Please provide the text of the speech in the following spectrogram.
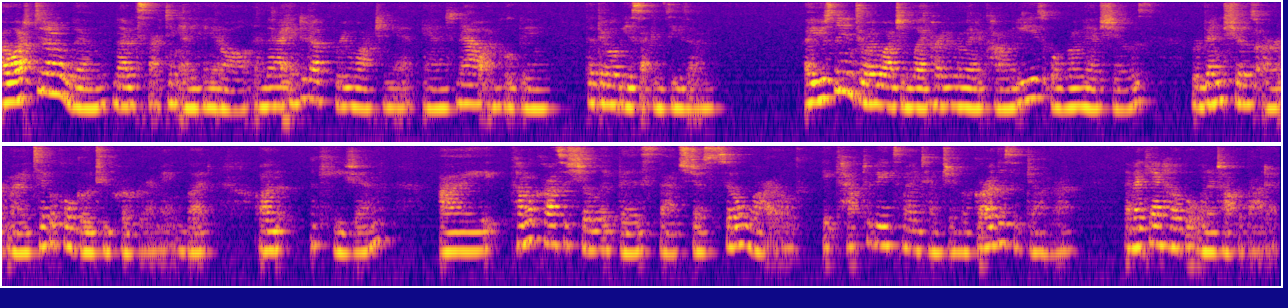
I watched it on a whim, not expecting anything at all, and then I ended up rewatching it, and now I'm hoping that there will be a second season. I usually enjoy watching lighthearted romantic comedies or romance shows, Revenge shows aren't my typical go to programming, but on occasion, I come across a show like this that's just so wild, it captivates my attention regardless of genre, and I can't help but want to talk about it.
